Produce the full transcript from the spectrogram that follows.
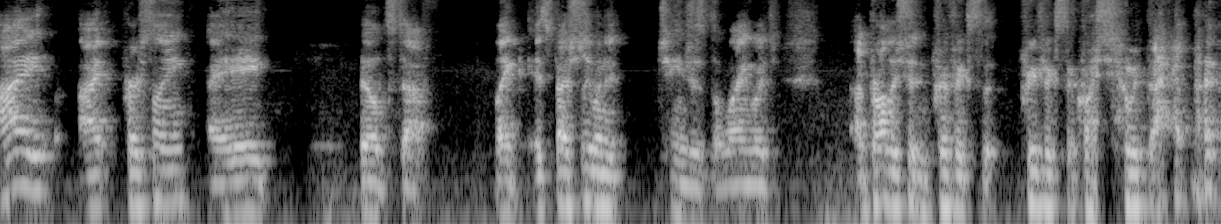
I I personally I hate build stuff, like especially when it changes the language. I probably shouldn't prefix the prefix the question with that, but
